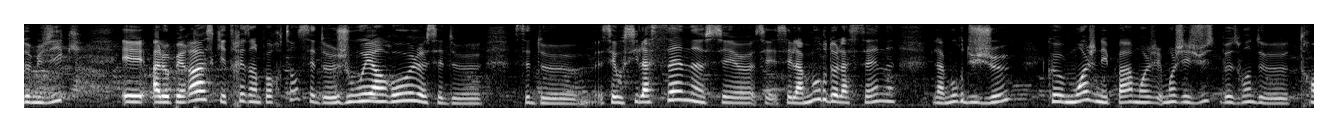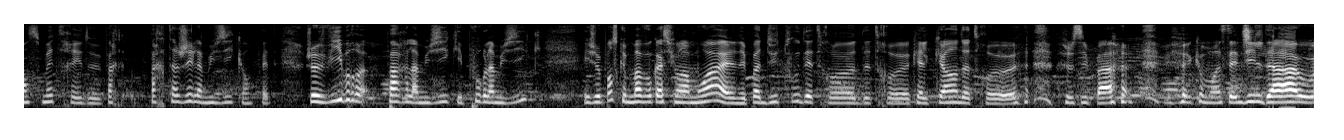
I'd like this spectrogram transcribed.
de musique. Et à l'opéra, ce qui est très important, c'est de jouer un rôle, c'est de, c'est de, c'est aussi la scène, c'est, euh, c'est, l'amour de la scène, l'amour du jeu moi je n'ai pas. Moi, j'ai, juste besoin de transmettre et de partager la musique en fait. Je vibre par la musique et pour la musique. Et je pense que ma vocation à moi, elle n'est pas du tout d'être, euh, d'être quelqu'un, d'être, euh, je sais pas, comment c'est, Gilda ou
